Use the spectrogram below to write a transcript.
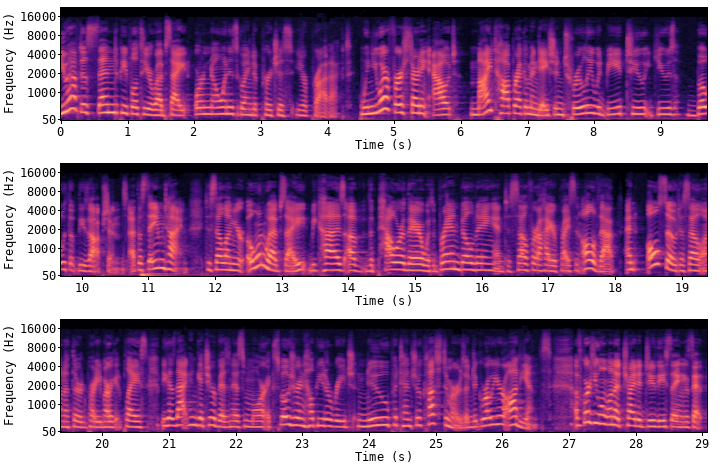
You have to send people to your website, or no one is going to purchase your product. When you are first starting out, my top recommendation truly would be to use both of these options at the same time to sell on your own website because of the power there with brand building and to sell for a higher price and all of that, and also to sell on a third party marketplace because that can get your business more exposure and help you to reach new potential customers and to grow your audience. Of course, you won't want to try to do these things at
